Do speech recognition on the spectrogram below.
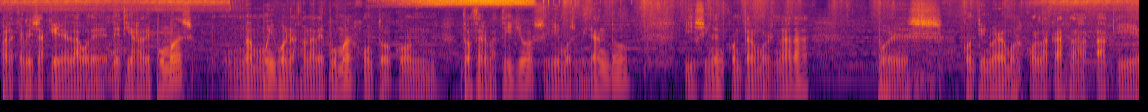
para que veáis aquí en el lago de, Tierra de Pumas una muy buena zona de pumas junto con dos cervatillos seguimos mirando y si no encontramos nada pues continuaremos con la caza aquí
